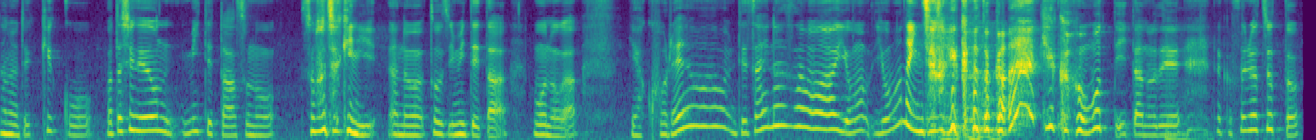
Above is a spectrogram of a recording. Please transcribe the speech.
なので結構私が読ん見てたそのその時にあの当時見てたものがいやこれをデザイナーさんは読ま読まないんじゃないかとか 結構思っていたので、なんかそれはちょっと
